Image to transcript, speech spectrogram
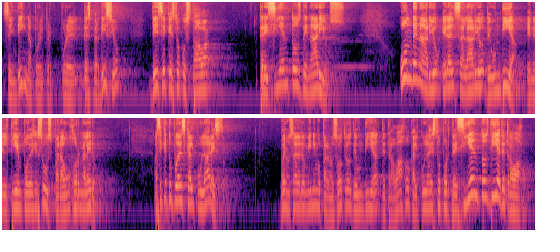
se indigna por el, por el desperdicio, dice que esto costaba 300 denarios. Un denario era el salario de un día en el tiempo de Jesús para un jornalero. Así que tú puedes calcular esto. Bueno, un salario mínimo para nosotros de un día de trabajo, calcula esto por 300 días de trabajo.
